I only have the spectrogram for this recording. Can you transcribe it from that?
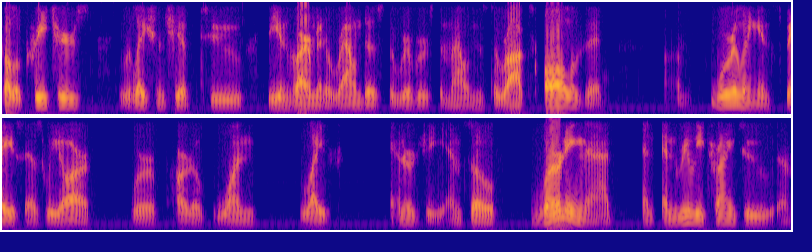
fellow creatures, relationship to the environment around us, the rivers, the mountains, the rocks, all of it, um, whirling in space as we are, we're part of one life energy. And so learning that and, and really trying to um,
